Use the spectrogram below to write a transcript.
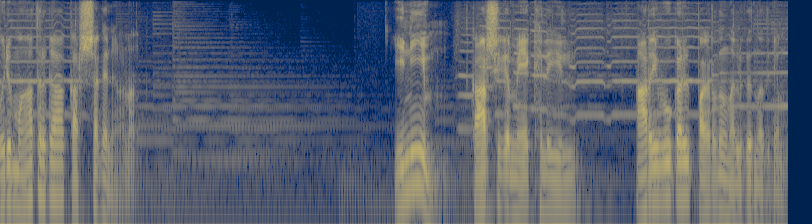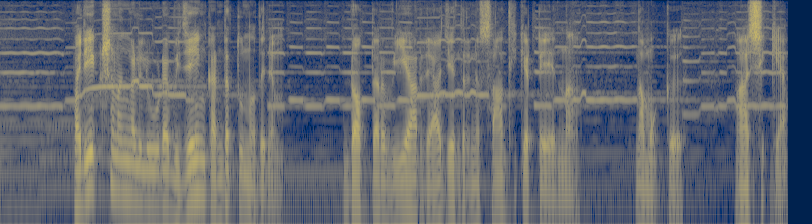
ഒരു മാതൃകാ കർഷകനാണ്. ഇനിയും കാർഷിക മേഖലയിൽ അറിവുകൾ പകർന്നു നൽകുന്നതിനും പരീക്ഷണങ്ങളിലൂടെ വിജയം കണ്ടെത്തുന്നതിനും ഡോക്ടർ വി ആർ രാജേന്ദ്രന് സാധിക്കട്ടെ എന്ന് നമുക്ക് ആശിക്കാം.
